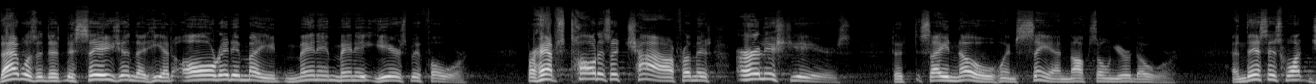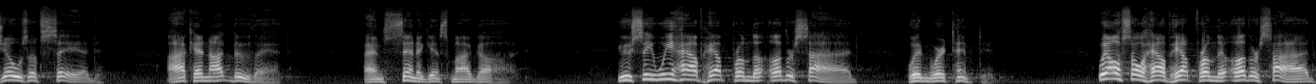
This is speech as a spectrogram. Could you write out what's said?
That was a decision that he had already made many, many years before. Perhaps taught as a child from his earliest years to say no when sin knocks on your door. And this is what Joseph said I cannot do that and sin against my God. You see, we have help from the other side when we're tempted. We also have help from the other side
